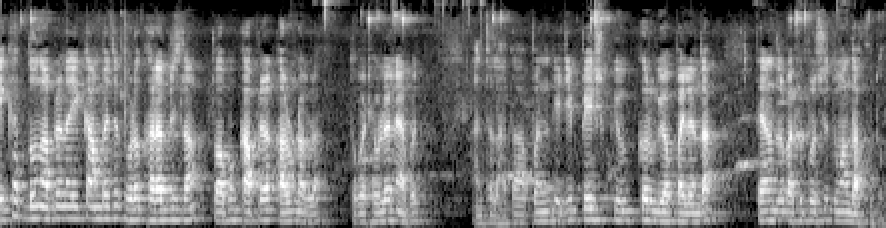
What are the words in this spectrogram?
एकात दोन आपल्याला एक आंब्याचा थोडा खराब दिसला तो आपण कापल्याला काढून टाकला. तो काय ठेवला नाही आपण. आणि चला आता आपण याची पेस्ट करून घेऊ पहिल्यांदा. त्यानंतर बाकी प्रोसेस तुम्हाला दाखवतो.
